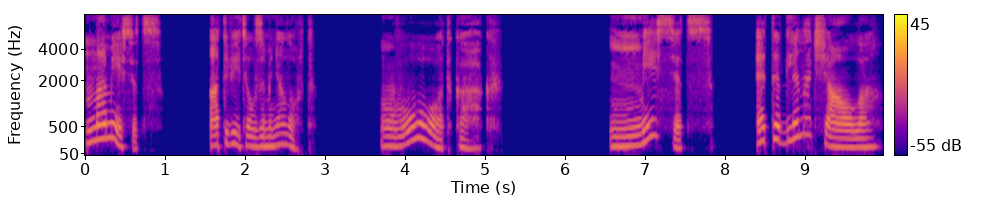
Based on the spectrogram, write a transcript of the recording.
«На месяц», — ответил за меня лорд. «Вот как. Месяц — это для начала»,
